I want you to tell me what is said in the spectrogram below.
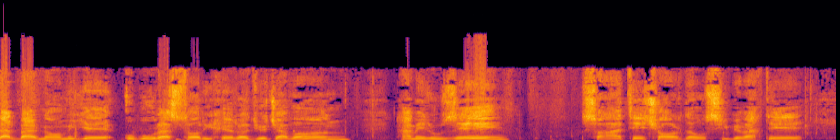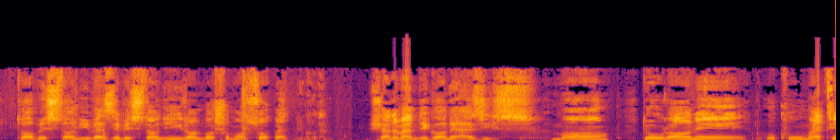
در برنامه عبور از تاریخ رادیو جوان همه روزه ساعت چهارده و سی به وقت تابستانی و زمستانی ایران با شما صحبت می‌کنم. شنوندگان عزیز ما دوران حکومت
